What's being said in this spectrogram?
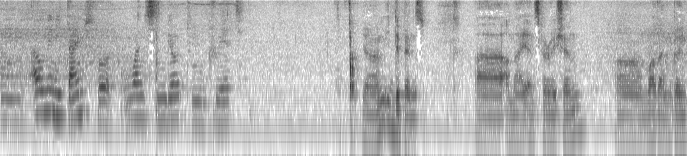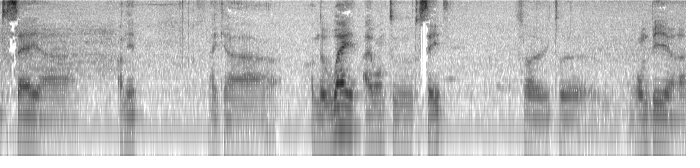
Um, how many times for one single to create? Yeah, um, it depends uh, on my inspiration, on what I'm going to say uh, on it, like uh, on the way I want to, to say it. So it uh, won't be uh,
